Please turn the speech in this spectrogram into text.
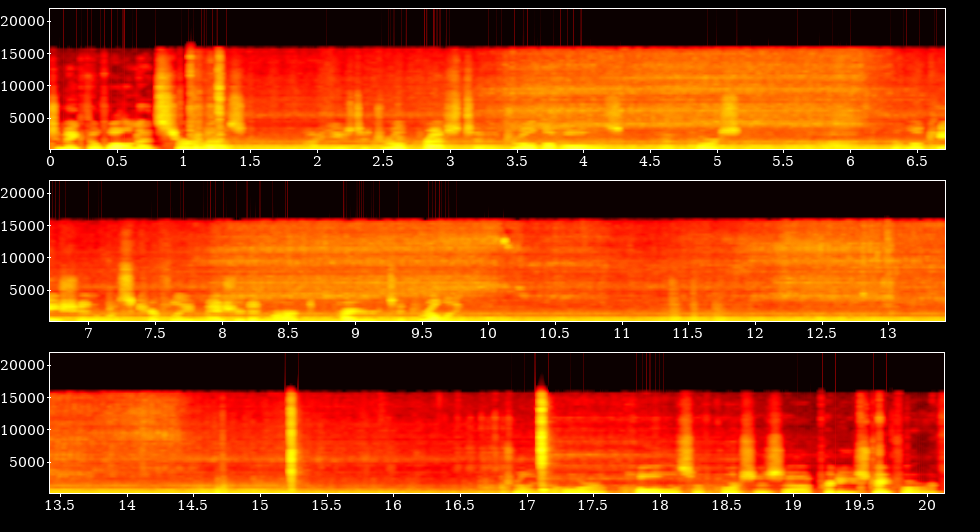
To make the walnut circles, I used a drill press to drill the holes. And of course, uh, the location was carefully measured and marked prior to drilling. Drilling the holes, of course, is uh, pretty straightforward.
